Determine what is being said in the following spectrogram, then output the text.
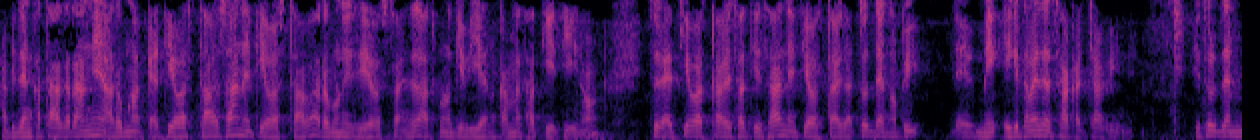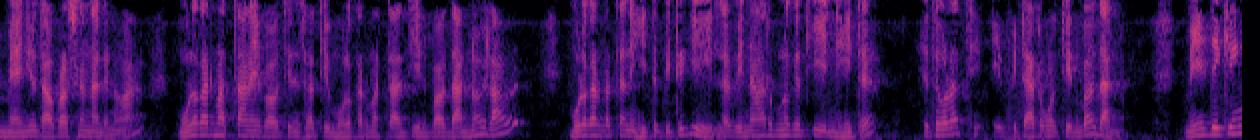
අපි දැන් කතා කරන්නේ අරමුණක් ඇති අවස්ථාව සහ නැති අවස්ථාව. අරමුණ ඉරි අවස්ථාවේ ඉඳලා අරමුණ ගෙවි යන කම සතියේ තියෙනවා. ඒතර ඇති අවස්ථාවේ සතිය සහ නැති අවස්ථාවේ ගත්තොත් දැන් අපි මේ ඒක තමයි දැන් සාකච්ඡා වෙන්නේ. ඒතර දැන් මෑනියෝ තව ප්‍රශ්න නගනවා. මූල කර්මස්ථානයේ පවතින සතිය මූල කර්මස්ථානයේ තියෙන බව දන්නව වෙලාව මූල කර්මස්ථානේ හිත පිට ගිහිල්ලා වෙන අරමුණක තියෙන හිත එතකොටත් පිට අරමුණ තියෙන බව දන්නවා. මේ දෙකෙන්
